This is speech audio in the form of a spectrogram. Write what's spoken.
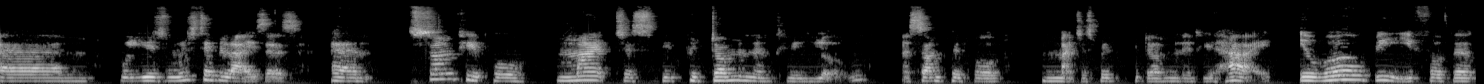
um, we use mood stabilizers. Um, some people might just be predominantly low, and some people might just be predominantly high. It will be for the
